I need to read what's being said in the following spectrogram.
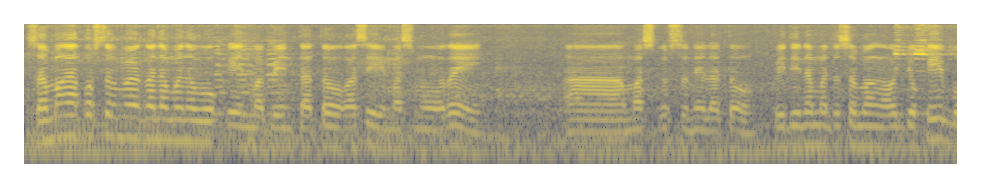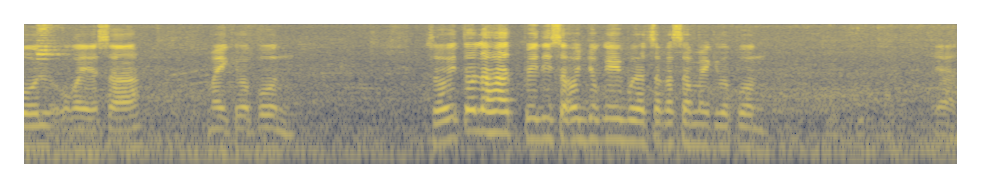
Sa mga customer ko naman na walk-in, mabenta to kasi mas mura eh. Ah, mas gusto nila to. Pwede naman to sa mga audio cable o kaya sa microphone. So ito lahat pwede sa audio cable at saka sa microphone. Yan.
